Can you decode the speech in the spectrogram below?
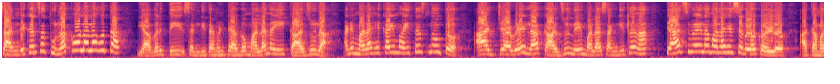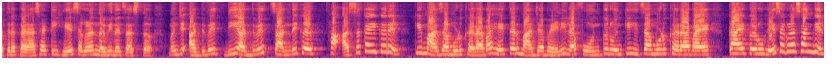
चांदेकरचा तुला कॉल आला होता? यावरती संगीता म्हणते अगं मला नाही काजूला. आणि मला हे काही माहीतच नव्हतं. आज ज्या वेळेला काजूने मला सांगितलं ना त्याच वेळेला मला हे सगळं कळलं. आता मात्र कलासाठी हे सगळं नवीनच असतं. म्हणजे अद्वैत दी अद्वैत चांदेकर हा असं काही करेल की माझा मूड खराब आहे तर माझ्या बहिणीला फोन करून की हिचा मूड खराब आहे काय करू हे सगळं सांगेल.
